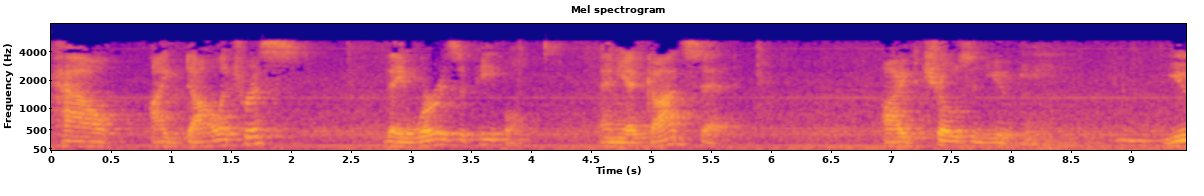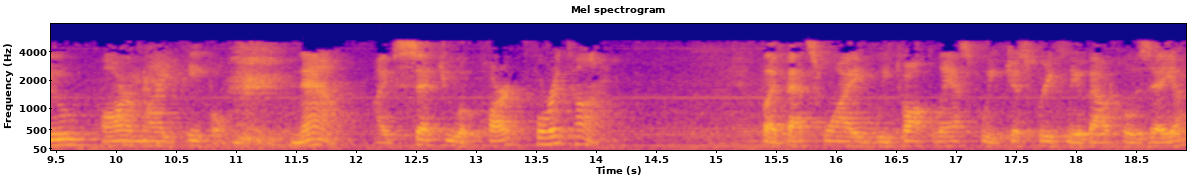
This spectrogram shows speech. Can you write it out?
how idolatrous they were as a people. And yet God said, I've chosen you. You are my people. Now I've set you apart for a time. But that's why we talked last week just briefly about Hosea,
